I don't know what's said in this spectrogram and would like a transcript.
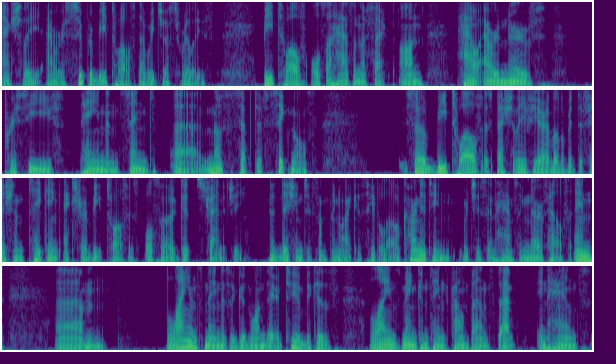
actually, our Super B12 that we just released, B12 also has an effect on how our nerves perceive pain and send uh, nociceptive signals. So B12, especially if you're a little bit deficient, taking extra B12 is also a good strategy. In addition to something like acetyl L-carnitine, which is enhancing nerve health, and um, lion's mane is a good one there too, because lion's mane contains compounds that enhance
